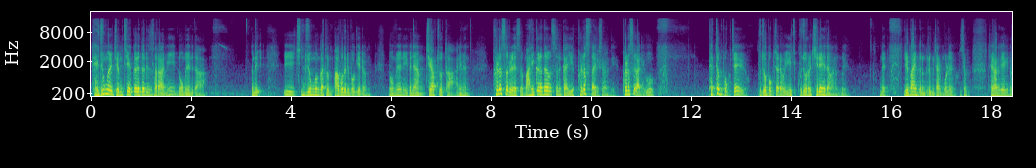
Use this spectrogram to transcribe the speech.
대중을 정치에 끌어들인 사람이 노무현이다. 근데 이 진중권 같은 바보들이 보기에는 노무현이 그냥 지갑 줬다. 아니면 플러스를 해서 많이 끌어들였으니까 이게 플러스다. 이렇게 생각하는 거예요. 플러스가 아니고 패턴 복제예요. 구조 복제라고 이게 구조는 질에 해당하는 거예요. 근데 일반인들은 그런 걸 잘 몰라요. 그래서 제가 하는 얘기는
